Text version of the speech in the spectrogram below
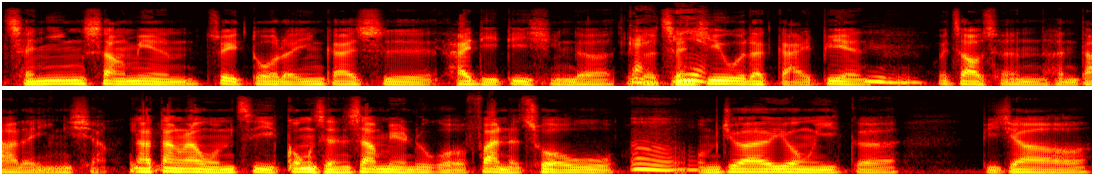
成因上面最多的应该是海底地形的这个沉积物的改变，嗯会造成很大的影响。那当然，我们自己工程上面如果犯了错误，嗯我，们就要用一个比较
